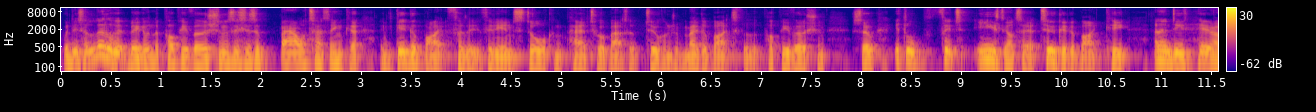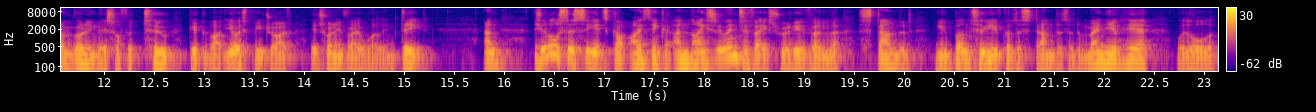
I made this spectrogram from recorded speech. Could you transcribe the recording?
but it's a little bit bigger than the Puppy versions. This is about, I think, a, a gigabyte for the, for the install compared to about sort of 200 megabytes for the Puppy version. So it'll fit easily on, say, a 2 gigabyte key. And indeed, here I'm running this off a 2 gigabyte USB drive. It's running very well indeed. And as You'll also see it's got, I think, a nicer interface really than the standard Ubuntu. You've got a standard sort of menu here with all the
